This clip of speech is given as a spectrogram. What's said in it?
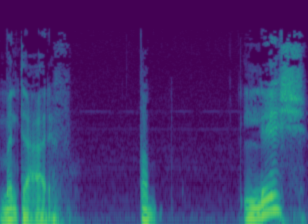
ما أنت عارف. طب ليش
